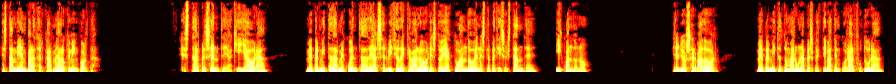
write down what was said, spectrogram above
es también para acercarme a lo que me importa. Estar presente aquí y ahora me permite darme cuenta de al servicio de qué valor estoy actuando en este preciso instante y cuándo no. El observador me permite tomar una perspectiva temporal futura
